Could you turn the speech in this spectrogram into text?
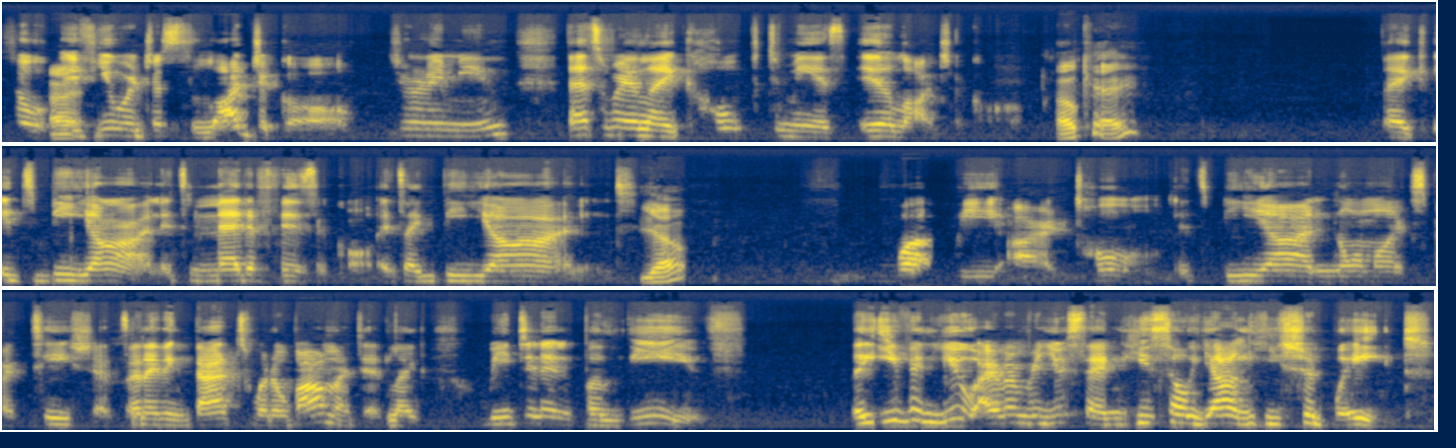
So Uh, if you were just logical, do you know what I mean? That's where like hope to me is illogical. Okay. Like it's beyond, it's metaphysical. It's like beyond Yep. what we are told. It's beyond normal expectations. And I think that's what Obama did. Like we didn't believe. Like even you, I remember you saying he's so young, he should wait.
